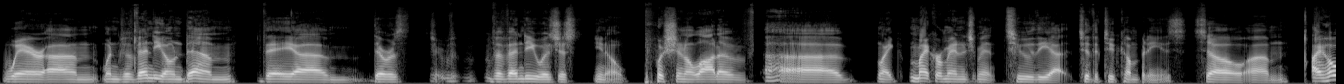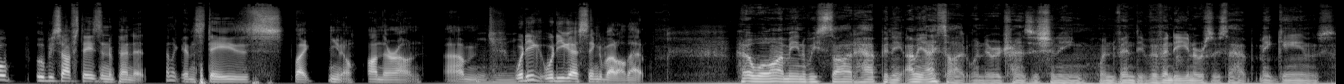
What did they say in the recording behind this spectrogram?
where um, when Vivendi owned them, they um, there was Vivendi was just you know pushing a lot of uh, like micromanagement to the uh, to the two companies. So um, I hope Ubisoft stays independent and like and stays like you know on their own. Um, What do you what do you guys think about all that? Hell, well, I mean, we saw it happening. I mean, I saw it when they were transitioning when Vivendi, Vivendi Universal used to have, make games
